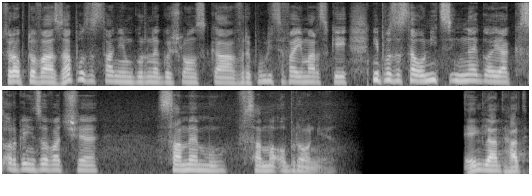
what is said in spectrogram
która optowała za pozostaniem Górnego Śląska w Republice Weimarskiej, nie pozostało nic innego, jak zorganizować się samemu w samoobronie. England hat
